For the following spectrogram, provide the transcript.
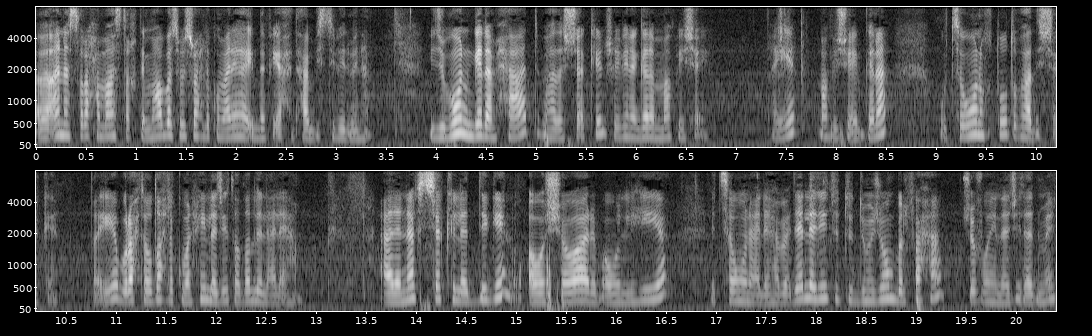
آه، أنا صراحة ما أستخدمها بس بشرح لكم عليها إذا في أحد حاب يستفيد منها. يجيبون قلم حاد بهذا الشكل. شايفين القلم ما في شيء. طيب ما في شيء القلم. وتسوون خطوط بهذا الشكل. طيب وراح توضح لكم الحين اللي جيت أظلل عليها. على نفس شكل الدقن أو الشوارب أو اللي هي تسوون عليها. بعدين اللي جيتوا تدمجون بالفحم. شوفوا هنا جيت أدمج.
